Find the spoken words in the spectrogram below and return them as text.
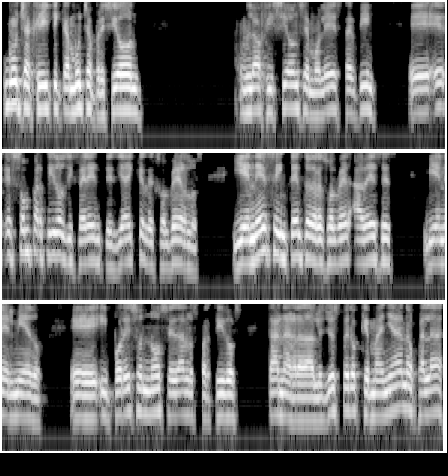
mucha crítica, mucha presión, la afición se molesta, en fin, eh, eh, son partidos diferentes y hay que resolverlos. Y en ese intento de resolver a veces viene el miedo eh, y por eso no se dan los partidos tan agradables. Yo espero que mañana, ojalá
